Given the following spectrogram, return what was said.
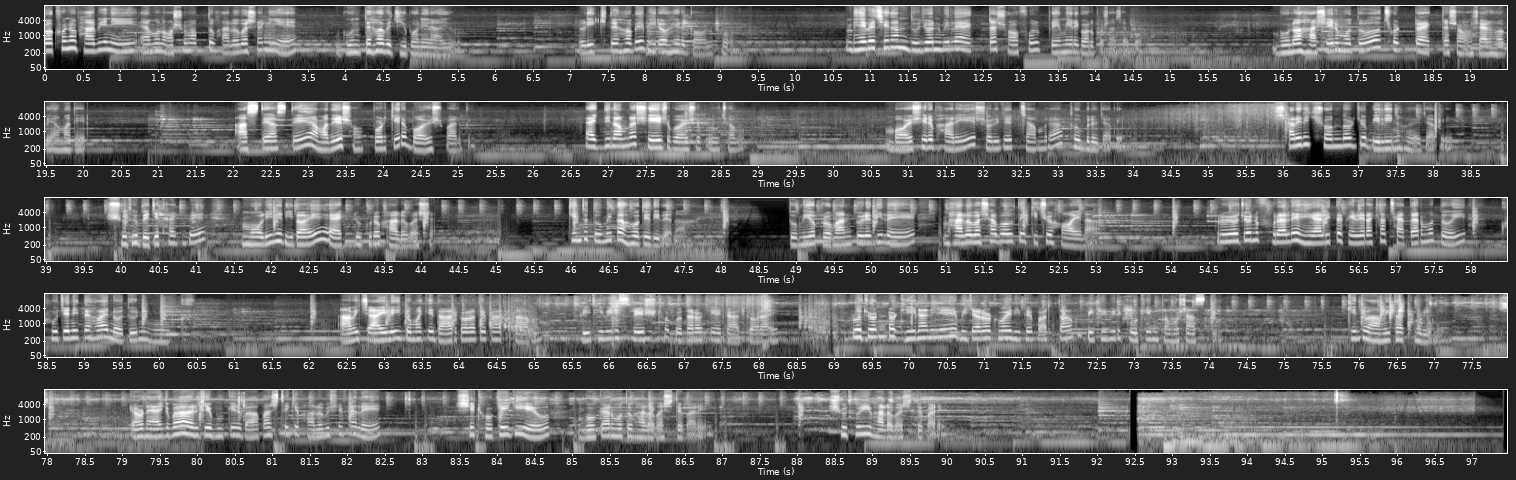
কখনো ভাবিনি এমন অসমাপ্ত ভালোবাসা নিয়ে গুনতে হবে জীবনের আয়ু। লিখতে হবে বিরহের গল্প। ভেবেছিলাম দুজন মিলে একটা সফল প্রেমের গল্প সাজাব। বুনো হাঁসের মতো ছোট্ট একটা সংসার হবে আমাদের। আস্তে আস্তে আমাদের সম্পর্কের বয়স বাড়বে। একদিন আমরা শেষ বয়সে পৌঁছাবো। বয়সের ভারে শরীরের চামড়া থুবড়ে যাবে। শারীরিক সৌন্দর্য বিলীন হয়ে যাবে। শুধু বেঁচে থাকবে মলিন হৃদয়ে এক টুকরো ভালোবাসা। কিন্তু তুমি তা হতে দিলে না। তুমিও প্রমাণ করে দিলে ভালোবাসা বলতে কিছু হয় না। প্রয়োজন ফুরালে হেয়ালিতে ফেলে রাখা ছাতার মতোই খুঁজে নিতে হয় নতুন মুখ। আমি চাইলেই তোমাকে দাঁড় করাতে পারতাম। পৃথিবীর শ্রেষ্ঠ প্রতারকের কাজ করায়। প্রচণ্ড ঘৃণা নিয়ে বিচারক হয়ে দিতে পারতাম পৃথিবীর কঠিনতম শাস্তি। কিন্তু আমি তা করিনি। কারণ একবার যে বুকের বাঁ পাশ থেকে ভালোবেসে ফেলে, সে ঠকে গিয়েও বোকার মতো ভালোবাসতে পারে। শুধুই ভালোবাসতে পারে।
